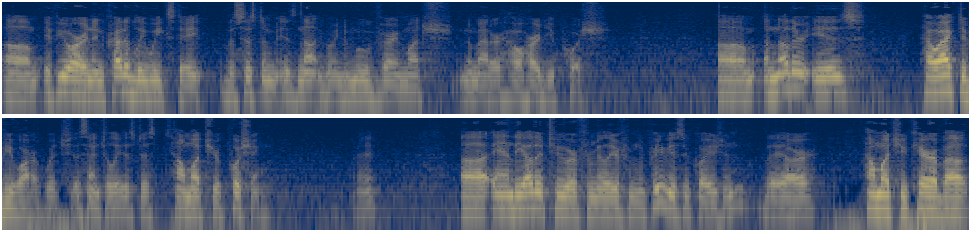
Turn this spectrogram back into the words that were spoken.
Um, if you are an incredibly weak state, the system is not going to move very much no matter how hard you push. Um, another is how active you are, which essentially is just how much you're pushing, right? Uh, and the other two are familiar from the previous equation. They are how much you care about,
